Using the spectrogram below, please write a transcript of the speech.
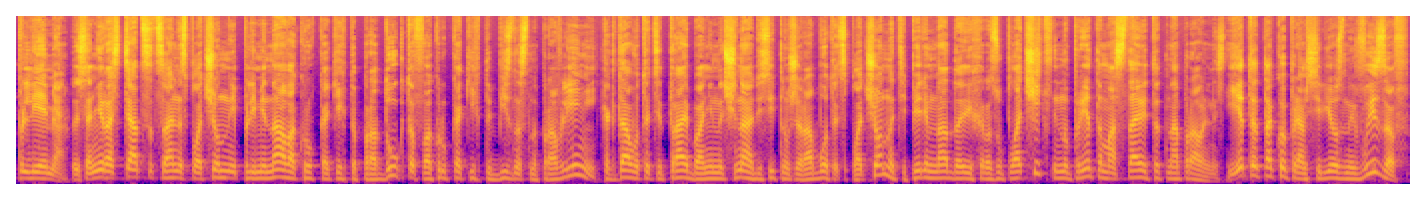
племя. То есть они растят социально сплоченные племена вокруг каких-то продуктов, вокруг каких-то бизнес-направлений. Когда вот эти трайбы, они начинают действительно уже работать сплоченно, теперь им надо их разуплочить, но при этом оставить эту направленность. И это такой прям серьезный вызов,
